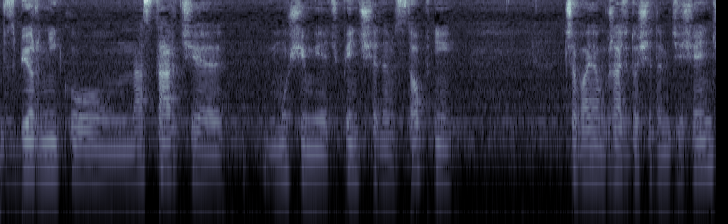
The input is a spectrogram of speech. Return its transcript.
w zbiorniku na starcie musi mieć 5-7 stopni. Trzeba ją grzać do 70.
